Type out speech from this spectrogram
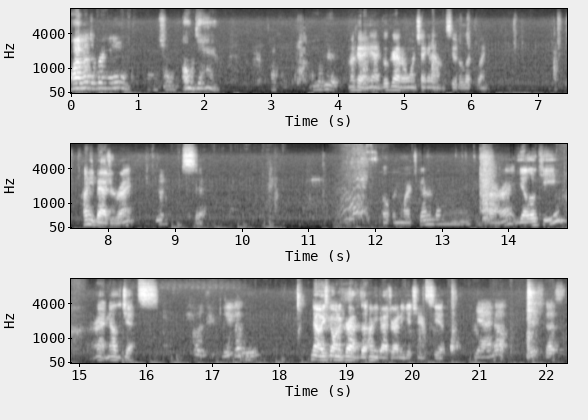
Oh, I meant to bring it in. Oh yeah. Okay. I'm gonna get it. Okay, yeah. Go grab it. I want to check it out and see what it looked like. Honey badger, right? Yep. Sick. Open large gun bag. All right. Yellow key. All right. Now the jets. No, he's going to grab the honey badger. I didn't get a chance to see it. Yeah, I know. This that's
